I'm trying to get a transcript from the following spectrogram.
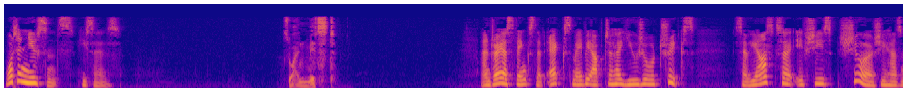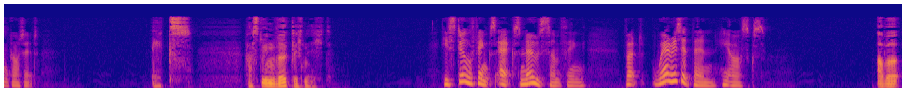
What a nuisance, he says. So ein Mist. Andreas thinks that X may be up to her usual tricks, so he asks her if she's sure she hasn't got it. X, hast du ihn wirklich nicht? He still thinks X knows something. But where is it then? he asks. Aber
